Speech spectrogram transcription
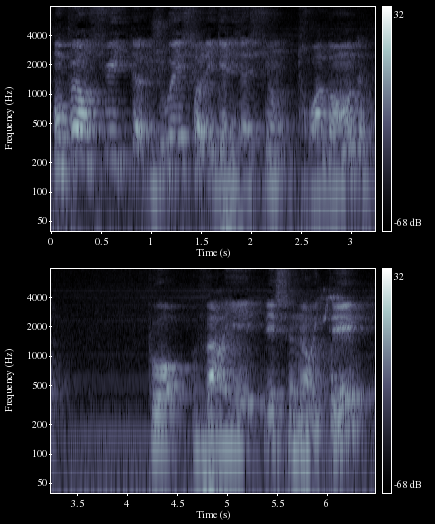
On peut ensuite jouer sur l'égalisation 3 bandes pour varier les sonorités.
